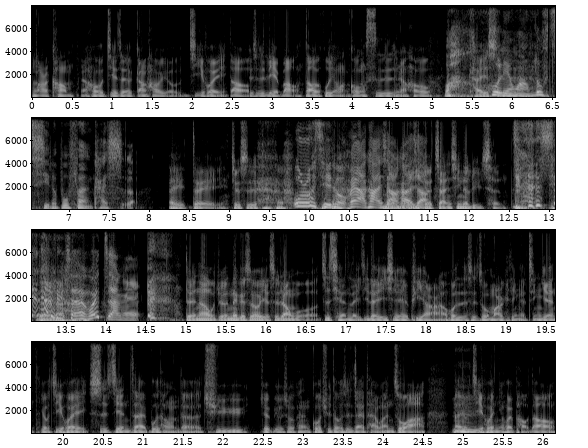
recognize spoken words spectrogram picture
Marcom，然后接着刚好有机会到就是猎豹，到了互联网公司，然后哇，开始互联网录起的部分开始了。哎，对，就是误入歧途，没有看一下，看一下一个崭新的旅程。现在旅程很会讲哎。对，那我觉得那个时候也是让我之前累积的一些 PR 啊，或者是做 marketing 的经验，有机会实践在不同的区域。就比如说，可能过去都是在台湾做啊，那有机会你会跑到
